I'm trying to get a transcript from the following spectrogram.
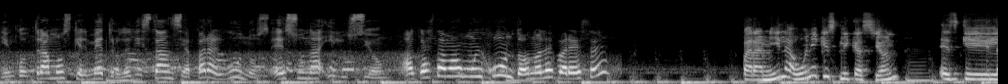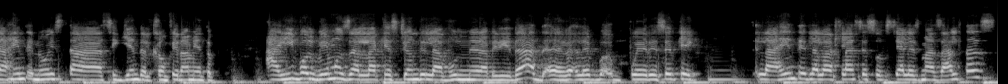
Y encontramos que el metro de distancia para algunos es una ilusión. Acá estamos muy juntos, ¿no les parece? Para mí la única explicación es que la gente no está siguiendo el confinamiento. Ahí volvemos a la cuestión de la vulnerabilidad. Eh, puede ser que la gente de las clases sociales más altas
